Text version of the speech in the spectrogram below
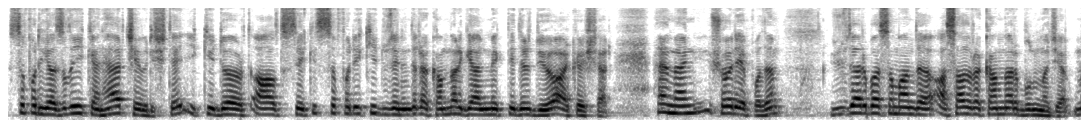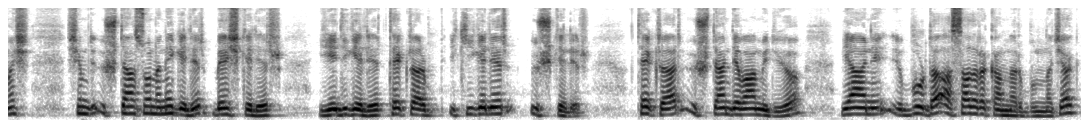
0 yazılıyken her çevirişte 2, 4, 6, 8, 0, 2 düzeninde rakamlar gelmektedir diyor arkadaşlar. Hemen şöyle yapalım. Yüzler basamağında asal rakamlar bulunacakmış. Şimdi 3'ten sonra ne gelir? 5 gelir, 7 gelir, tekrar 2 gelir, 3 gelir. Tekrar 3'ten devam ediyor. Yani burada asal rakamlar bulunacak.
